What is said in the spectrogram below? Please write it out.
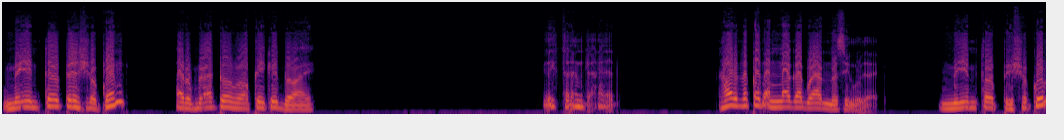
मेहनतों पे शुक्र और बैठो मौके की दुआएँ हर वक्त अल्लाह का बयान नसीब हो जाए मेहनतों पे शुक्र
